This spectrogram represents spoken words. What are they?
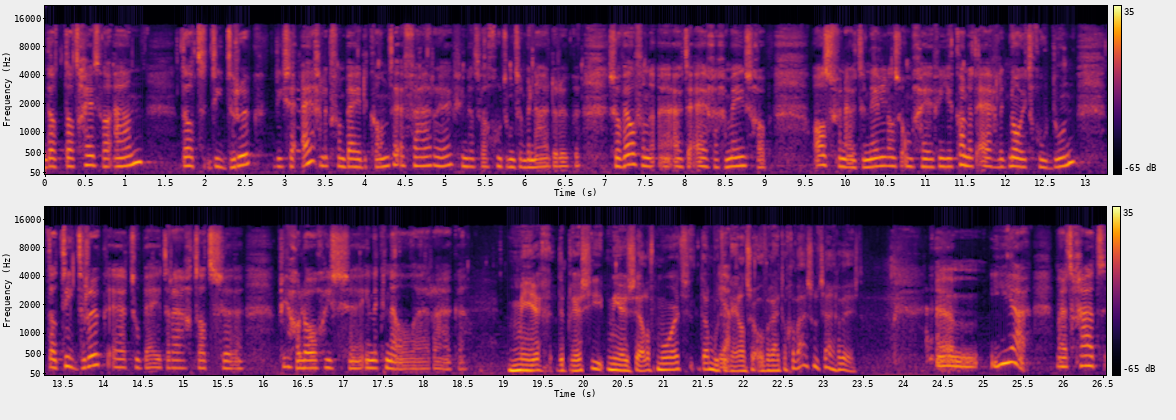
dat, dat geeft wel aan dat die druk die ze eigenlijk van beide kanten ervaren... Hè, ik vind dat wel goed om te benadrukken... zowel vanuit de eigen gemeenschap als vanuit de Nederlandse omgeving... je kan het eigenlijk nooit goed doen... dat die druk ertoe bijdraagt dat ze psychologisch uh, in de knel uh, raken. Meer depressie, meer zelfmoord... dan moet ja. de Nederlandse overheid toch gewaarschuwd zijn geweest? Um, ja, maar het gaat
